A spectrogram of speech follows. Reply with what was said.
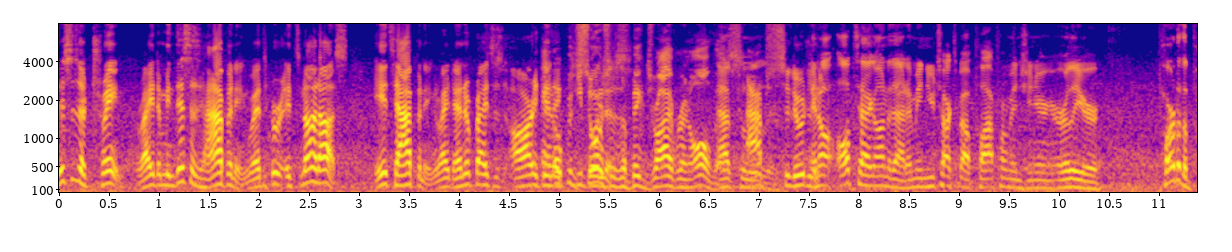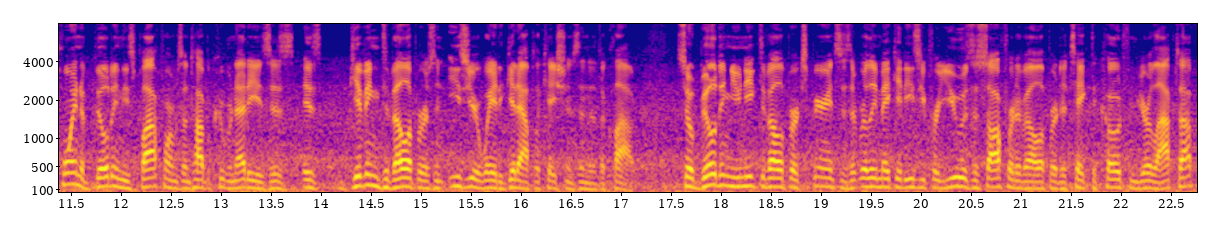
this is a train, right? I mean, this is happening, whether it's not us, it's happening, right? Enterprises are going to open source is a big driver in all this. Absolutely. Absolutely. And I'll, I'll tag on to that. I mean, you talked about platform engineering earlier. Part of the point of building these platforms on top of Kubernetes is, is giving developers an easier way to get applications into the cloud. So building unique developer experiences that really make it easy for you as a software developer to take the code from your laptop,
